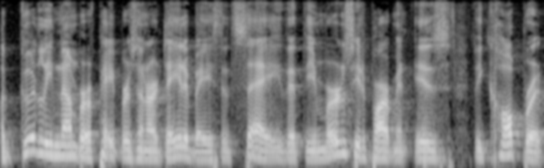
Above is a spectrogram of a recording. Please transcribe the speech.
a, a, goodly number of papers in our database that say that the emergency department is the culprit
